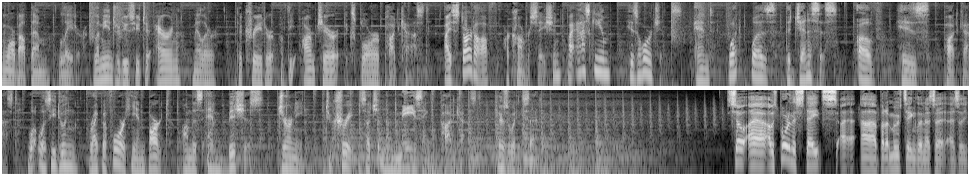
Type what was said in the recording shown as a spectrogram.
More about them later. Let me introduce you to Aaron Miller the creator of the Armchair Explorer podcast. I start off our conversation by asking him his origins and what was the genesis of his podcast. What was he doing right before he embarked on this ambitious journey to create such an amazing podcast? Here's what he said. So uh, I was born in the states, uh, uh, but I moved to England as a as a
